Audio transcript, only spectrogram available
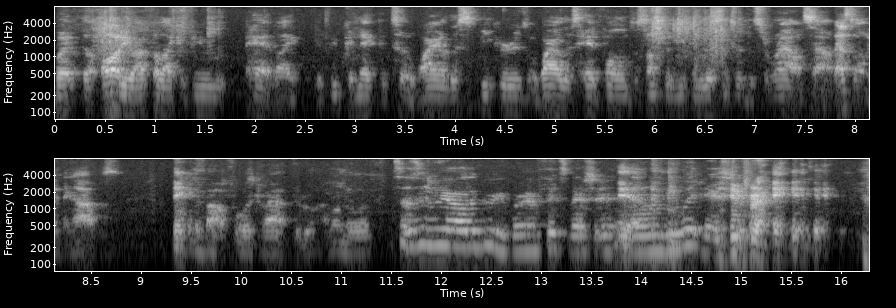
But the audio, I feel like if you had like if you connected to wireless speakers or wireless headphones or something, you can listen to the surround sound. That's the only thing I was thinking about for a drive-through. I don't know So see, we all agree, bro. Fix that shit. Yeah. Yeah, we be with that shit. right.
